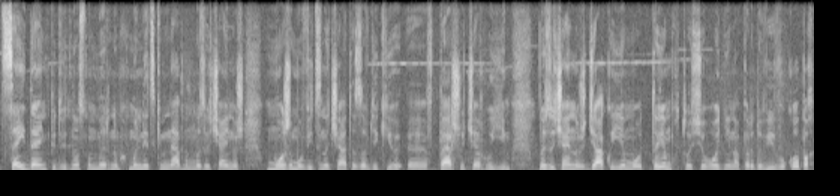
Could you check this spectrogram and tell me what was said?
цей день під відносно мирним хмельницьким небом ми, звичайно ж, можемо відзначати завдяки е, в першу чергу їм. Ну і звичайно ж, дякуємо тим, хто сьогодні на передовій в окопах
